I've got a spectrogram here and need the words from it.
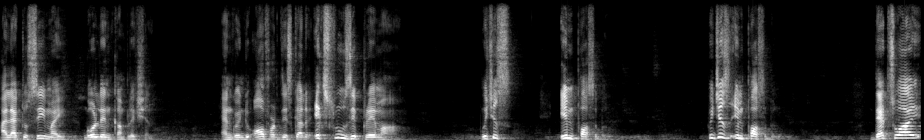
I like to see my golden complexion. And going to offer this kind of exclusive prema, which is impossible. Which is impossible. That's why,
